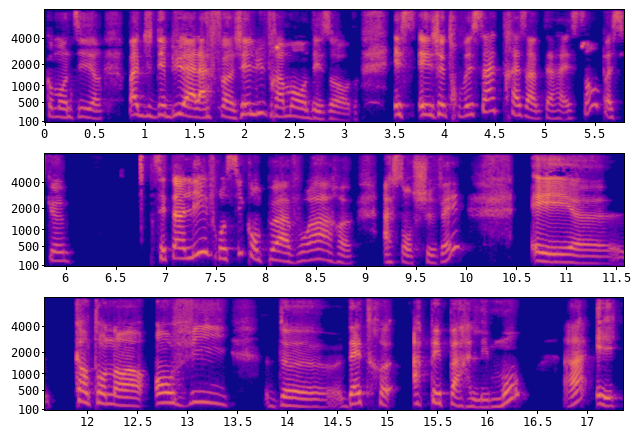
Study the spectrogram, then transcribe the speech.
comment dire, pas du début à la fin. J'ai lu vraiment en désordre. Et, et j'ai trouvé ça très intéressant parce que c'est un livre aussi qu'on peut avoir euh, à son chevet. Et euh, quand on a envie de d'être happé par les mots, Hein, et,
